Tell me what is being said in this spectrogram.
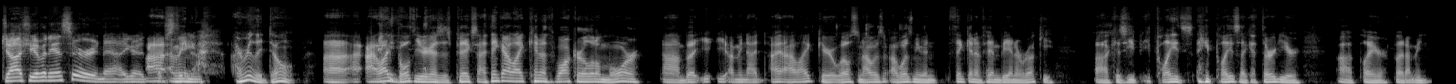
Josh, you have an answer or now you're going to? I, I mean, I, I really don't. Uh, I, I like both of your guys' picks. I think I like Kenneth Walker a little more, uh, but y- y- I mean, I, I, I like Garrett Wilson. I was I wasn't even thinking of him being a rookie because he, he plays he plays like a third year uh, player. But I mean,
